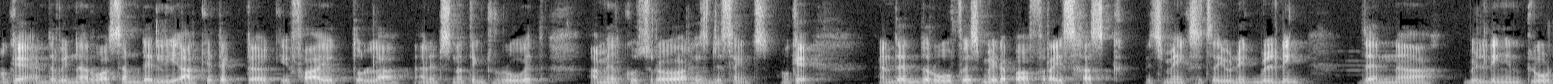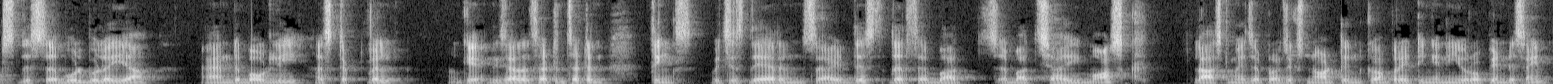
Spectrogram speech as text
Okay, and the winner was some Delhi architect uh, Kifayatullah, and it's nothing to do with Amir Khusro or his designs. Okay, and then the roof is made up of rice husk, which makes it a unique building. Then uh, building includes this uh, Bhulbhulaiya and a step well. Okay, these are the certain certain things which is there inside this. There's a, a Badshahi mosque, last major projects not incorporating any European design,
